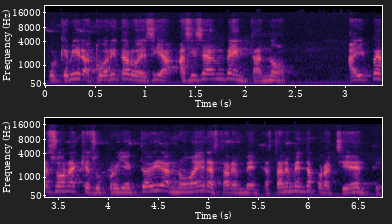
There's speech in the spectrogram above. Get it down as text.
Porque mira, tú ahorita lo decía, así sea en venta, no. Hay personas que su proyecto de vida no era estar en venta, están en venta por accidente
